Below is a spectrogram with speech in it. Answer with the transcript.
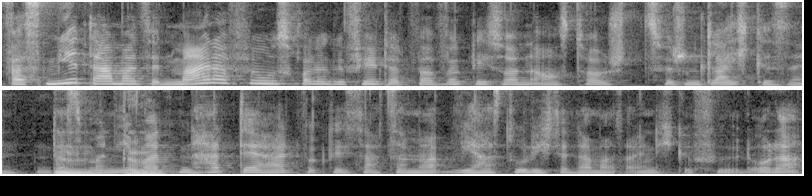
was mir damals in meiner Führungsrolle gefehlt hat, war wirklich so ein Austausch zwischen Gleichgesinnten. Dass Mhm, man genau. jemanden hat, der halt wirklich sagt, sag mal, wie hast du dich denn damals eigentlich gefühlt? Oder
